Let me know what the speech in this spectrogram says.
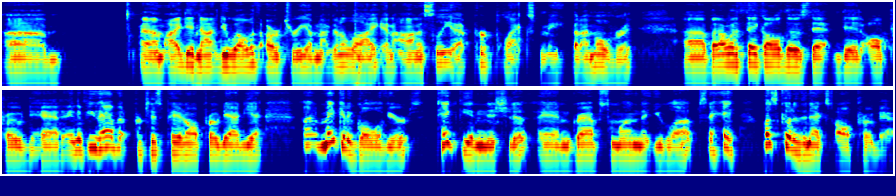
Um, um, I did not do well with archery. I'm not going to lie. And honestly, that perplexed me, but I'm over it. Uh, but I want to thank all those that did All Pro Dad. And if you haven't participated in All Pro Dad yet, uh, make it a goal of yours. Take the initiative and grab someone that you love. Say, hey, let's go to the next All Pro Dad.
